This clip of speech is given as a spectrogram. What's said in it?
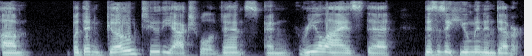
Um, but then go to the actual events and realize that this is a human endeavor.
